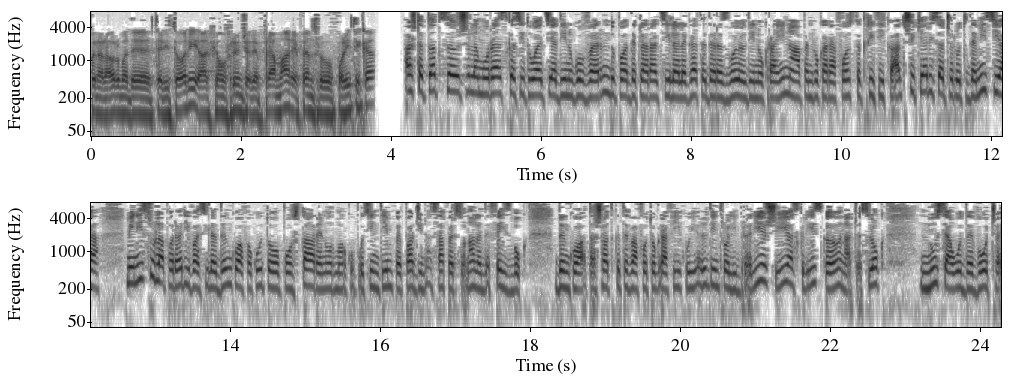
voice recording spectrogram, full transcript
până la urmă de teritorii, ar fi o înfrângere prea mare pentru politică. Așteptat să își lămurească situația din guvern după declarațiile legate de războiul din Ucraina, pentru care a fost criticat și chiar i s-a cerut demisia, ministrul apărării Vasile Dâncu a făcut o postare în urmă cu puțin timp pe pagina sa personală de Facebook. Dâncu a atașat câteva fotografii cu el dintr-o librărie și a scris că în acest loc nu se aude vocea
